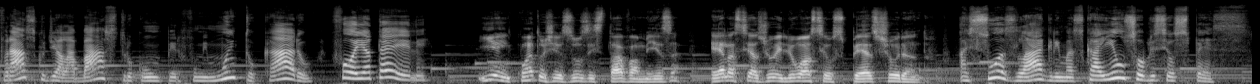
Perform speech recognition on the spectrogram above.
frasco de alabastro com um perfume muito caro, foi até ele. E enquanto Jesus estava à mesa, ela se ajoelhou aos seus pés chorando. As suas lágrimas caíam sobre seus pés.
